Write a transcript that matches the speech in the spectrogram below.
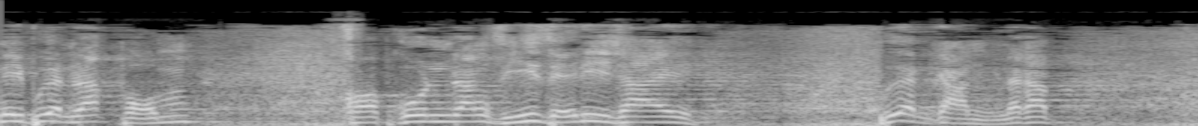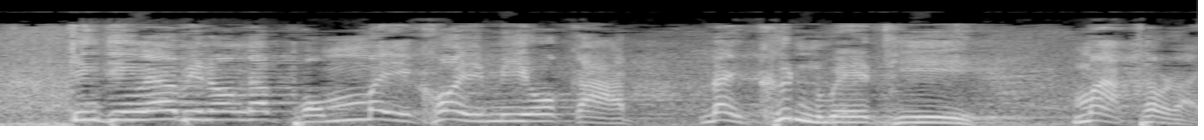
นี่เพื่อนรักผม ขอบคุณรังสีเสรีชัยเพื่อนกันนะครับ จริง ๆ แล้วพี่น้องครับผมไม่ค่อยมีโอกาสได้ขึ้นเวทีมากเท่าไหร่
